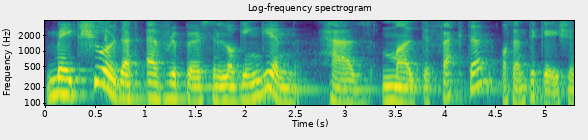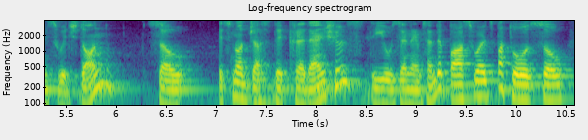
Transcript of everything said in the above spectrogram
make sure that every person logging in has multi-factor authentication switched on. So it's not just the credentials, the usernames and the passwords, but also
